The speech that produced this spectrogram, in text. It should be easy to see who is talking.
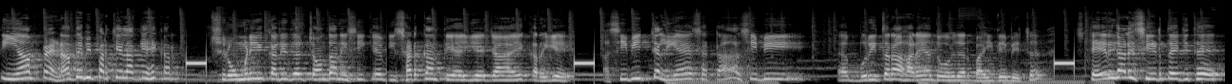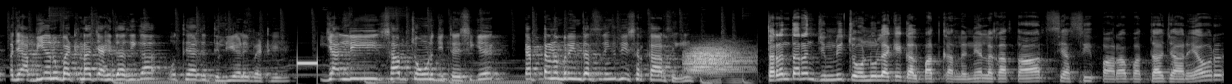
Speaker 1: ਧੀਆਂ ਭੈਣਾਂ ਤੇ ਵੀ ਪਰਚੇ ਲੱਗ ਗਏ ਕਰ ਸ਼੍ਰੋਮਣੀ ਅਕਾਲੀ ਦਲ ਚਾਹੁੰਦਾ ਨਹੀਂ ਸੀ ਕਿ ਵੀ ਸੜਕਾਂ ਤੇ ਆਈਏ ਜਾਂ ਇਹ ਕਰੀਏ। ਅਸੀਂ ਵੀ ਝੱਲੀਆਂ ਇਹ ਸੱਟਾਂ, ਅਸੀਂ ਵੀ ਬੁਰੀ ਤਰ੍ਹਾਂ ਹਾਰੇ ਹਾਂ 2022 ਦੇ ਵਿੱਚ। ਸਟੇਅਰਿੰਗ ਵਾਲੀ ਸੀਟ ਤੇ ਜਿੱਥੇ ਪੰਜਾਬੀਆਂ ਨੂੰ ਬੈਠਣਾ ਚਾਹੀਦਾ ਸੀਗਾ, ਉੱਥੇ ਅੱਜ ਦਿੱਲੀ ਵਾਲੇ ਬੈਠੇ ਆ। ਯਾਲੀ ਸਭ ਚੋਣ ਜਿੱਤੇ ਸੀਗੇ, ਕੈਪਟਨ ਅਮਰਿੰਦਰ ਸਿੰਘ ਦੀ ਸਰਕਾਰ ਸੀਗੀ।
Speaker 2: ਤਰਨਤਾਰਨ ਜਿਮਨੀ ਚੋਣ ਨੂੰ ਲੈ ਕੇ ਗੱਲਬਾਤ ਕਰ ਲੈਂਦੇ ਹਾਂ। ਲਗਾਤਾਰ ਸਿਆਸੀ ਪਾਰਾ ਵੱਧਦਾ ਜਾ ਰਿਹਾ ਔਰ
